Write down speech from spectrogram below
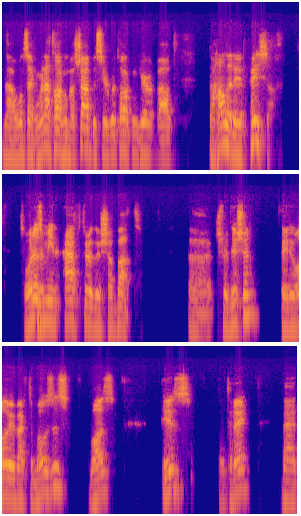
Now, one second, we're not talking about Shabbos here, we're talking here about the holiday of Pesach. So, what does it mean after the Shabbat? Uh, tradition, dating all the way back to Moses, was, is, and today, that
